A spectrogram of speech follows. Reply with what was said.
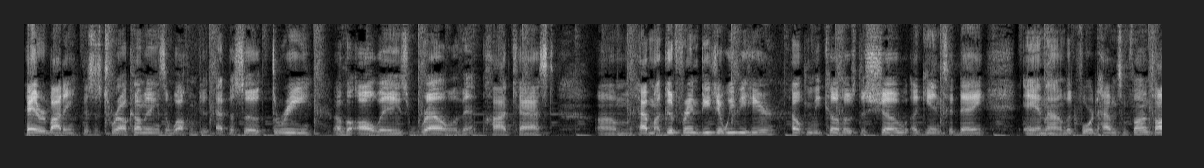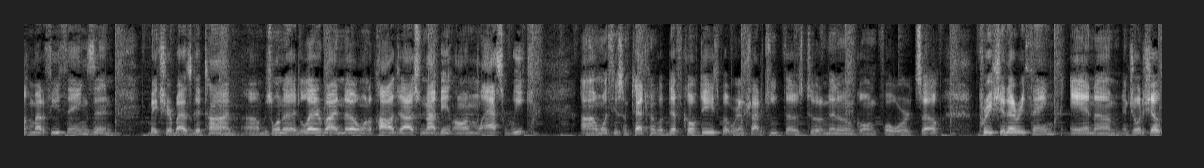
Hey, everybody, this is Terrell Cummings, and welcome to episode three of the Always Relevant podcast. Um, have my good friend DJ Weeby here helping me co host the show again today, and uh, look forward to having some fun, talking about a few things, and make sure everybody has a good time. Um, just want to let everybody know, I want to apologize for not being on last week. I uh, went through some technical difficulties, but we're going to try to keep those to a minimum going forward. So, appreciate everything and um, enjoy the show.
